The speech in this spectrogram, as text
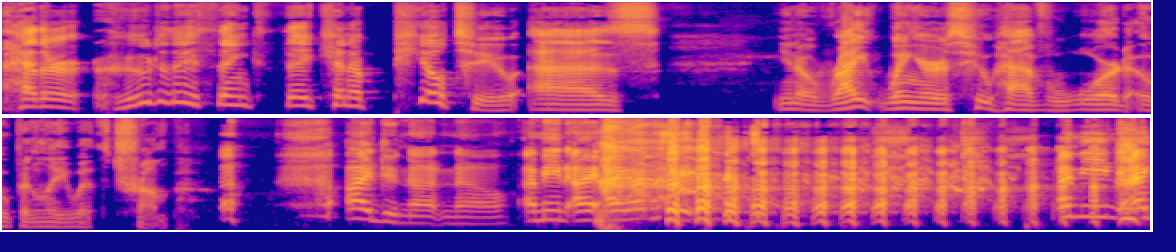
Heather, who do they think they can appeal to as, you know, right wingers who have warred openly with Trump? I do not know. I mean, I, I honestly, I mean, I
